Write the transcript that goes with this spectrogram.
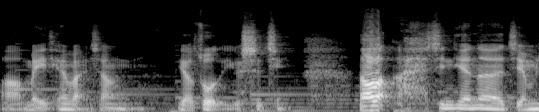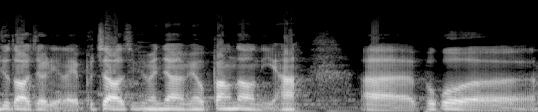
啊每天晚上要做的一个事情。那好了，今天呢节目就到这里了，也不知道这篇文章有没有帮到你哈。呃，不过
